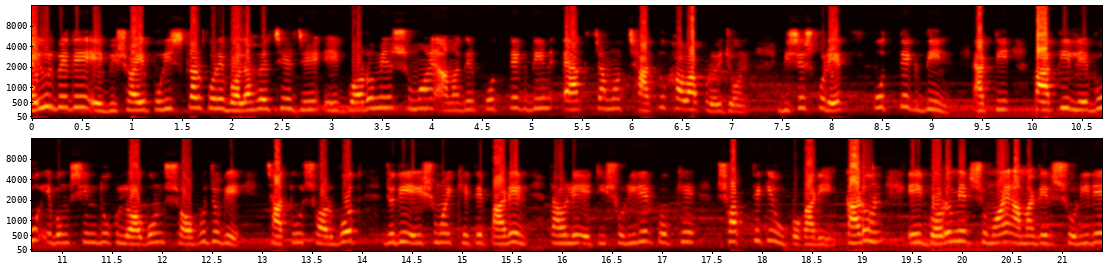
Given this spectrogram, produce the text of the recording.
আয়ুর্বেদে এই বিষয়ে পরিষ্কার করে বলা হয়েছে যে, এই গরমের সময় আমাদের প্রত্যেক দিন এক চামচ ছাতু খাওয়া প্রয়োজন। বিশেষ করে প্রত্যেক দিন একটি পাতি লেবু এবং সিন্দুক লবণ সহযোগে ছাতুর শরবত যদি এই সময় খেতে পারেন, তাহলে এটি শরীরের পক্ষে সব থেকে উপকারী। কারণ এই গরমের সময় আমাদের শরীরে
